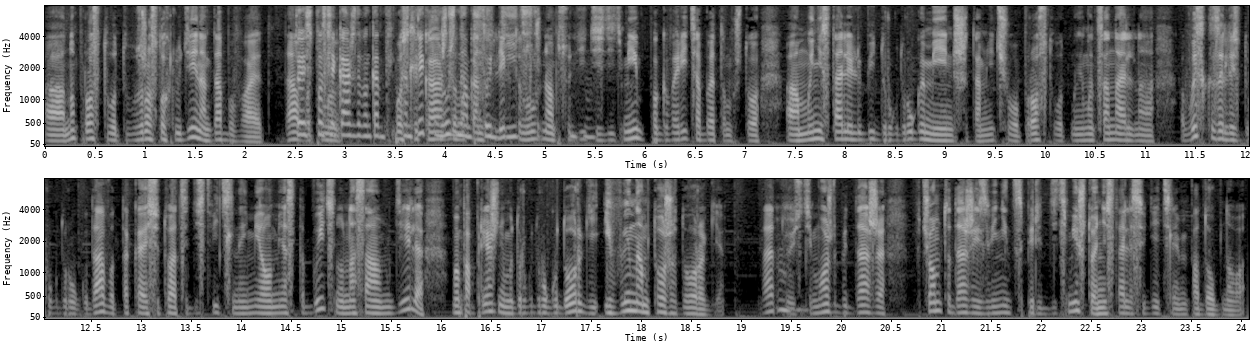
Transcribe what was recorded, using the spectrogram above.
а, ну просто вот у взрослых людей иногда бывает. Да, То есть после мы, каждого конфликта, после каждого нужно конфликта обсудить. нужно обсудить угу. и с детьми, поговорить об этом, что а, мы не стали любить друг друга меньше, там ничего, просто вот мы эмоционально высказались друг другу, да, вот такая ситуация действительно имела место быть, но на самом деле мы по-прежнему друг другу дороги, и вы нам тоже дороги да, то есть и может быть даже в чем-то даже извиниться перед детьми, что они стали свидетелями подобного.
